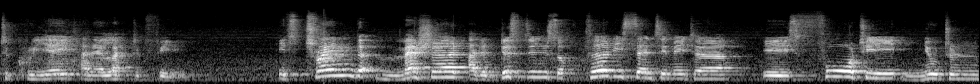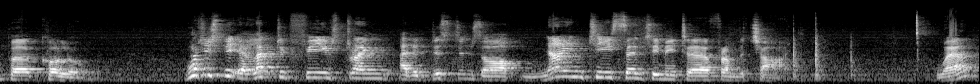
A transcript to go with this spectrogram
to create an electric field. Its strength measured at a distance of 30 centimeter is 40 Newton per coulomb. What is the electric field strength at a distance of 90 centimeter from the charge? Well,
